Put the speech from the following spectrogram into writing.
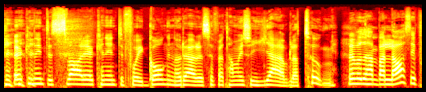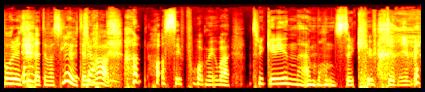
Jag kunde inte svara, jag kunde inte få igång någon rörelse för att han var ju så jävla tung. men vadå, han bara la sig på det och trodde att det var slut, eller Ja. vad? Han la sig på mig och bara trycker in den här monsterkuken i mig.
